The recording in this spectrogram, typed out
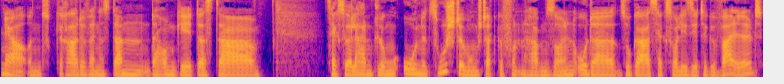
Ja, und gerade wenn es dann darum geht, dass da sexuelle Handlungen ohne Zustimmung stattgefunden haben sollen oder sogar sexualisierte Gewalt,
